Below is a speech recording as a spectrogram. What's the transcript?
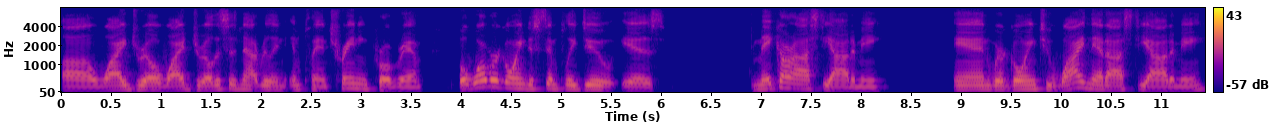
uh, wide drill, wide drill. This is not really an implant training program, but what we're going to simply do is make our osteotomy and we're going to widen that osteotomy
